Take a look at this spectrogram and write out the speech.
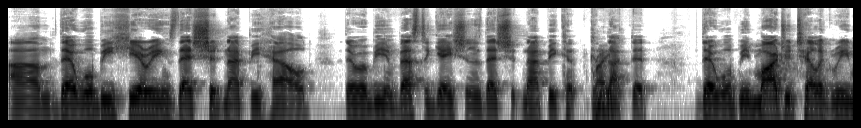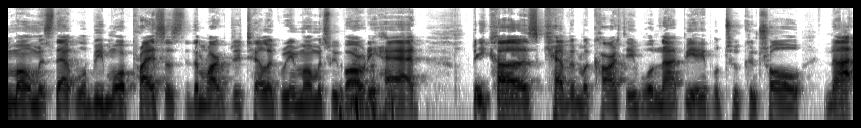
Um, there will be hearings that should not be held. There will be investigations that should not be con- conducted. Right. There will be Marjorie Taylor Greene moments that will be more priceless than the Marjorie Taylor Greene moments we've already had because Kevin McCarthy will not be able to control not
